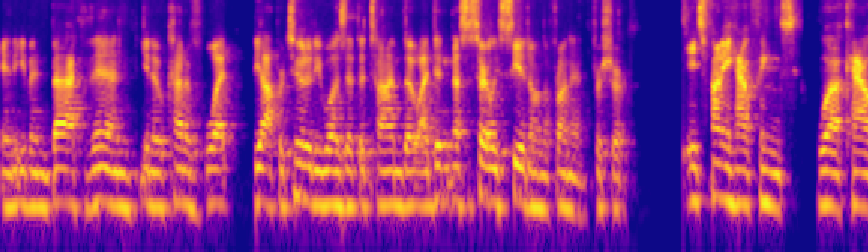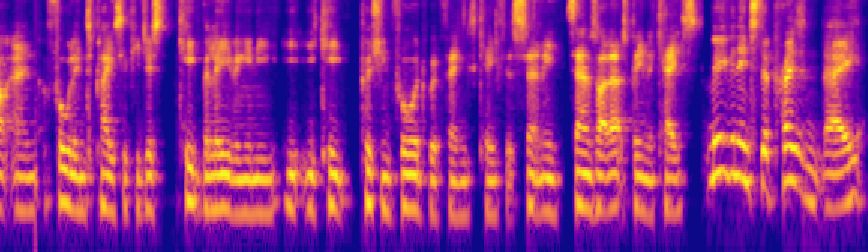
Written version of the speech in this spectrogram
And even back then, you know, kind of what the opportunity was at the time, though I didn't necessarily see it on the front end for sure. It's funny how things work out and fall into place if you just keep believing and you, you keep pushing forward with things, Keith. It certainly sounds like that's been the case. Moving into the present day,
